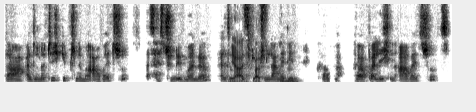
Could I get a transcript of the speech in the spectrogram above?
da. Also natürlich gibt es schon immer Arbeitsschutz. Das heißt schon immer, ne? Also ja, es gibt weiß. schon lange mhm. den Körper, körperlichen Arbeitsschutz.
